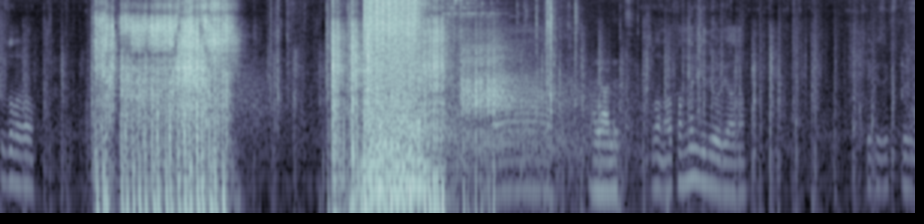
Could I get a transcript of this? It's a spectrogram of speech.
Şuradalar abi. Hayalet. Ulan arkamdan geliyor ya adam. 8 x diyorum.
